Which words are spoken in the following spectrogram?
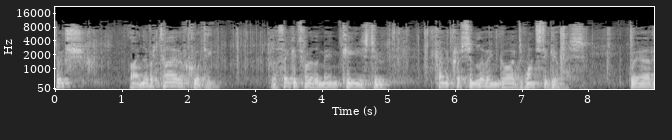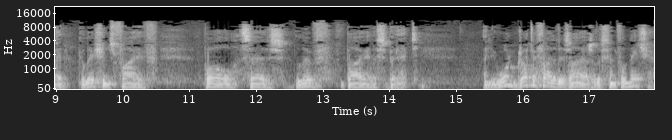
which I never tire of quoting. I think it's one of the main keys to the kind of Christian living God wants to give us. Where in Galatians 5, Paul says, live by the Spirit, and you won't gratify the desires of the sinful nature.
